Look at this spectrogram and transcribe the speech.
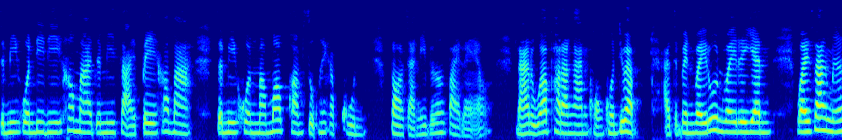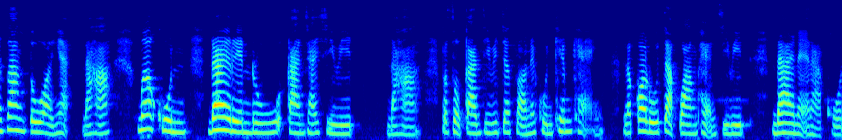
จะมีคนดีๆ เข้ามา จะมีสายเปย์เข้ามา จะมีคนมามอบความสุขให้กับคุณ ต่อจากนี้เป็นต้นไปแล้วนะหรือว่าพลังงานของคนที่แบบ อาจจะเป็นวัยรุ่นวัยเรียน วัยสร้างเนื้อสร้างตัวเงี้ยนะคะ เมื่อคุณได้เรียนรู้การใช้ชีวิตนะคะ ประสบการณ์ชีวิตจะสอนให้คุณเข้มแข็ง แล้วก็รู้จักวางแผนชีวิตได้ในอนาคต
